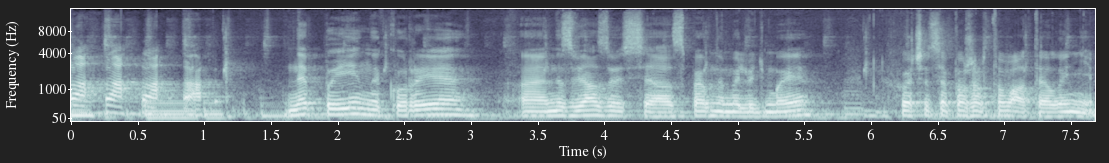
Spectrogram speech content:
Не пий, не кури, е, не зв'язуйся з певними людьми. Хочеться пожартувати, але ні.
